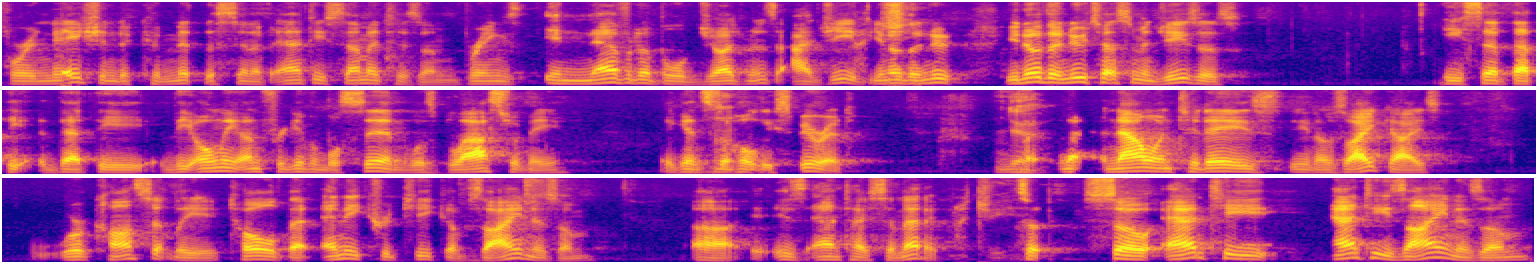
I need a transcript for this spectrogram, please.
For a nation to commit the sin of anti-Semitism brings inevitable judgment. It's ajib. You know the new. You know the New Testament Jesus. He said that the that the the only unforgivable sin was blasphemy against the Mhm. Holy Spirit. Yeah. N- Now, in today's you know zeitgeist, we're constantly told that any critique of Zionism uh, is anti-Semitic. So, so anti anti-Zionism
